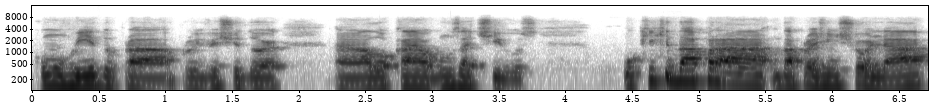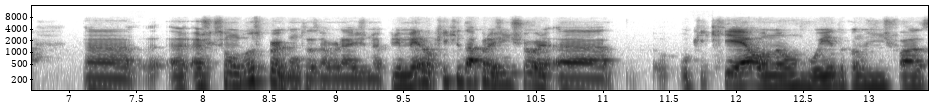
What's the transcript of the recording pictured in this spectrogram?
como um ruído para o investidor uh, alocar em alguns ativos. O que, que dá para dá a gente olhar? Uh, acho que são duas perguntas, na verdade. Né? Primeiro, o que, que dá para a gente olhar? Uh, o que, que é ou não ruído quando a gente faz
